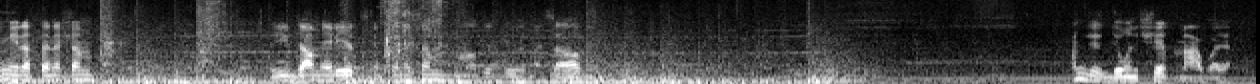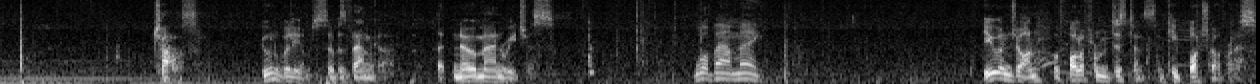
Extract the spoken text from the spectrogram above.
Need me to finish him? You dumb idiots can finish him? I'll just do it myself. I'm just doing shit my way. Charles, you and Williams serve as vanguard. Let no man reach us. What about me? You and John will follow from a distance and keep watch over us.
